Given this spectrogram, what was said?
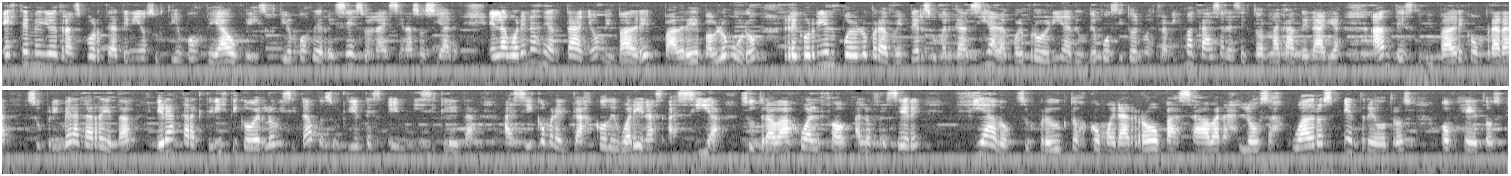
este medio de transporte ha tenido sus tiempos de auge y sus tiempos de receso en la escena social. En las Guarenas de antaño, mi padre, padre de Pablo Muro, recorría el pueblo para vender su mercancía, la cual provenía de un depósito en nuestra misma casa en el sector La Candelaria. Antes que mi padre comprara su primera carreta, era característico verlo visitando a sus clientes en bicicleta, así como en el casco de Guarenas hacía su trabajo al, al ofrecer fiado sus productos como era ropa, sábanas, losas, cuadros, entre otros objetos.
